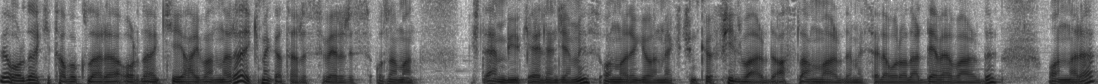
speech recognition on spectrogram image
ve oradaki tavuklara oradaki hayvanlara ekmek atarız veririz o zaman. İşte en büyük eğlencemiz onları görmek. Çünkü fil vardı, aslan vardı mesela oralar deve vardı onlara.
